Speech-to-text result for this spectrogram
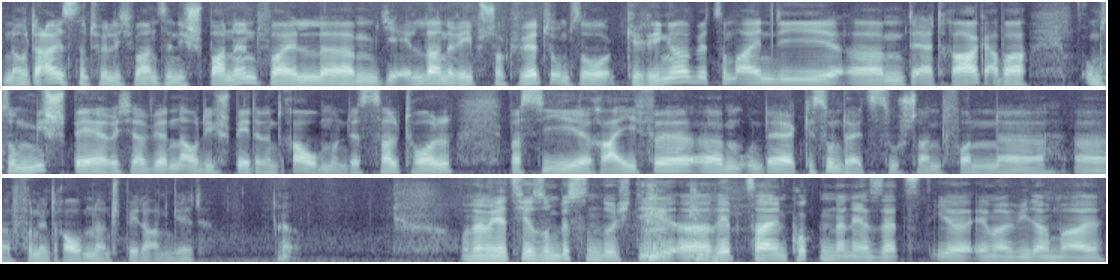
Und auch da ist es natürlich wahnsinnig spannend, weil ähm, je älter ein Rebstock wird, umso geringer wird zum einen die, ähm, der Ertrag, aber umso mischbäriger werden auch die späteren Trauben. Und das ist halt toll, was die Reife ähm, und der Gesundheitszustand von, äh, äh, von den Trauben dann später angeht. Und wenn wir jetzt hier so ein bisschen durch die äh, Rebzahlen gucken, dann ersetzt ihr immer wieder mal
